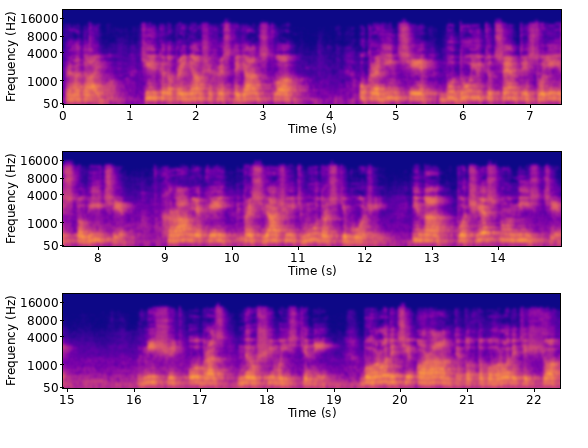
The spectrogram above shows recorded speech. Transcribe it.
Пригадаймо, тільки но прийнявши християнство, українці будують у центрі своєї столиці храм, який присвячують мудрості Божій, і на почесному місці вміщують образ нерушимої стіни. Богородиці Оранти, тобто Богородиці, що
